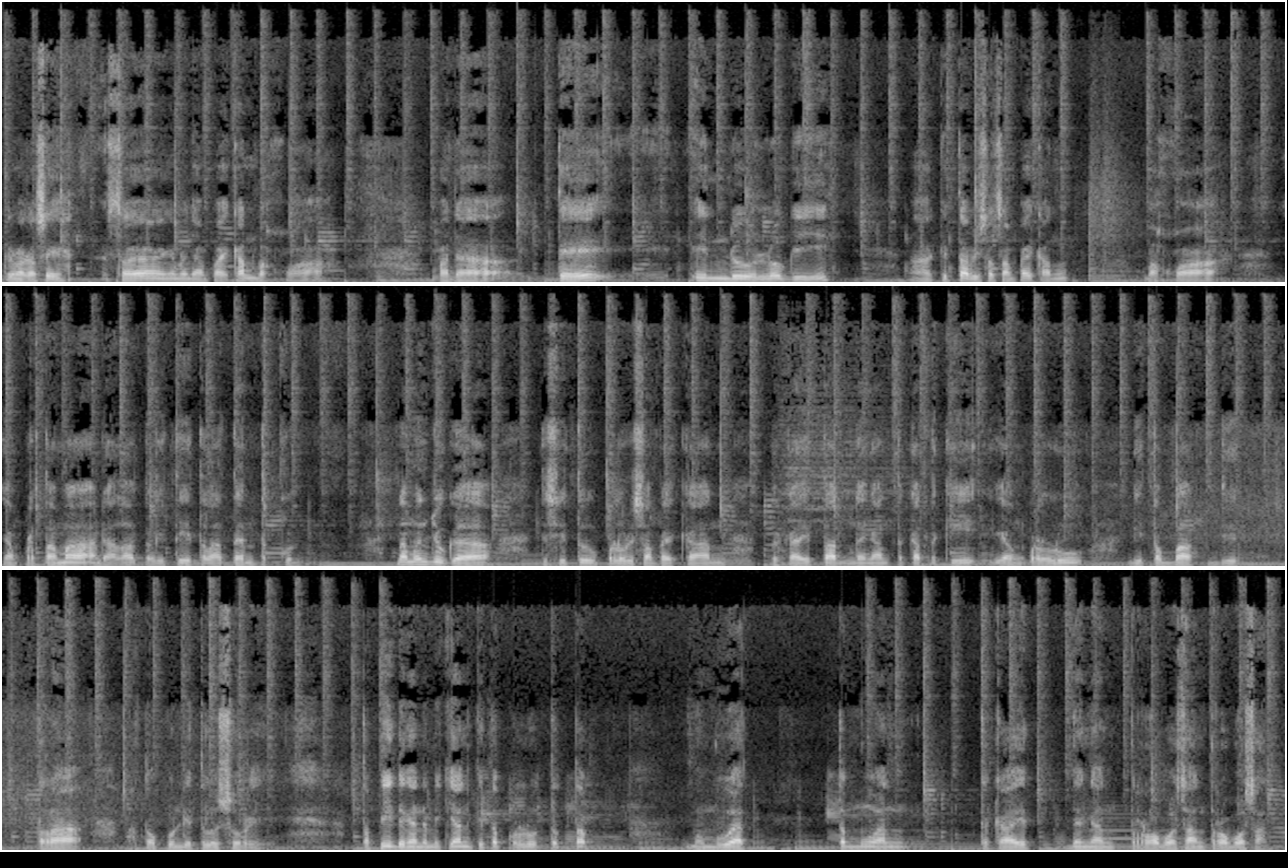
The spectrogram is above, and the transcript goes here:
terima kasih. Saya ingin menyampaikan bahwa pada T Indologi eh, kita bisa sampaikan bahwa yang pertama adalah teliti, telaten, tekun. Namun juga di situ perlu disampaikan berkaitan dengan teka-teki yang perlu ditebak, diterah ataupun ditelusuri tapi dengan demikian kita perlu tetap membuat temuan terkait dengan terobosan-terobosan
